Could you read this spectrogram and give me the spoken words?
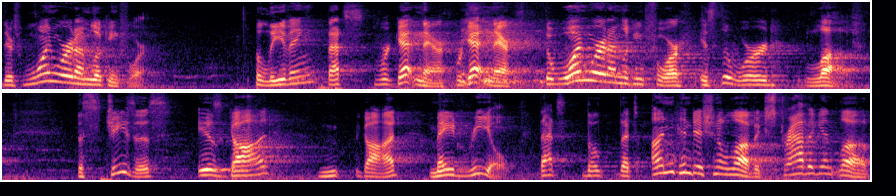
There's one word I'm looking for. Believing. That's we're getting there. We're getting there. the one word I'm looking for is the word love. This Jesus is God, God made real. That's the, that's unconditional love, extravagant love,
